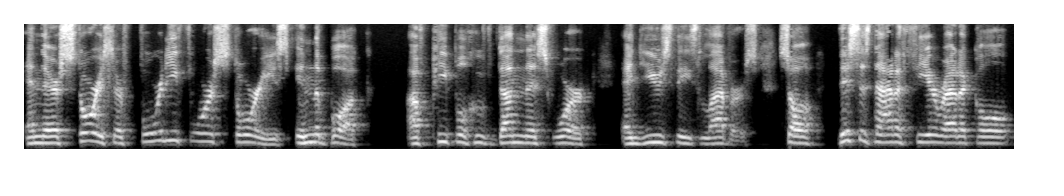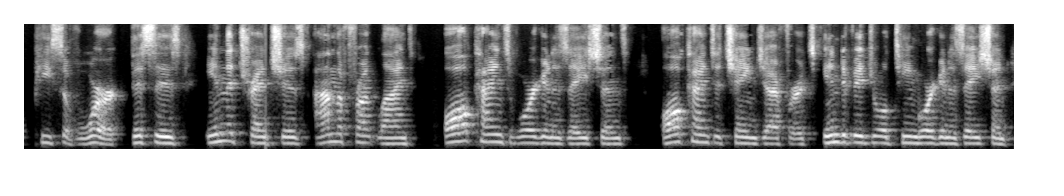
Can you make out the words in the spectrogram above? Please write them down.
And there are stories, there are 44 stories in the book of people who've done this work and use these levers. So this is not a theoretical piece of work. This is in the trenches, on the front lines, all kinds of organizations, all kinds of change efforts, individual team organization.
